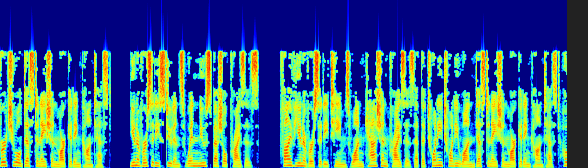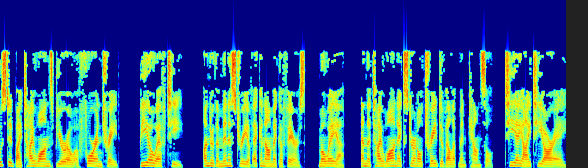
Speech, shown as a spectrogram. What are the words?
Virtual Destination Marketing Contest. University students win new special prizes. Five university teams won cash and prizes at the 2021 Destination Marketing Contest hosted by Taiwan's Bureau of Foreign Trade, BOFT, under the Ministry of Economic Affairs, MOEA, and the Taiwan External Trade Development Council, TAITRA.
